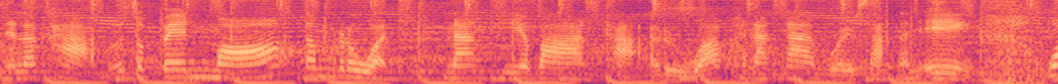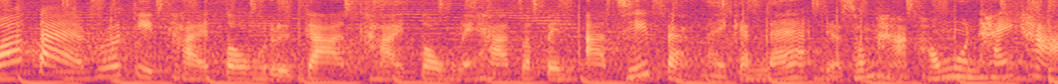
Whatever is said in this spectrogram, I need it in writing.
นี่แหละค่ะไม่ว่าจะเป็นหมอตำรวจนางพยาบาลค่ะ หรือว่าพนักงานบริษัทนั่นเอง ว่าแต่ธุรกิจขายตรงหรือการขายตรงนะคะจะเป็นอาชีพแบบไหนกันแน่เดี๋ยวส้มหาข้อมูลให้ค่ะ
